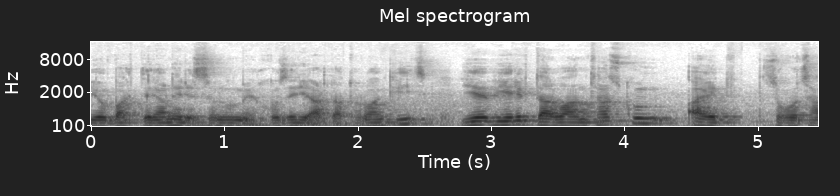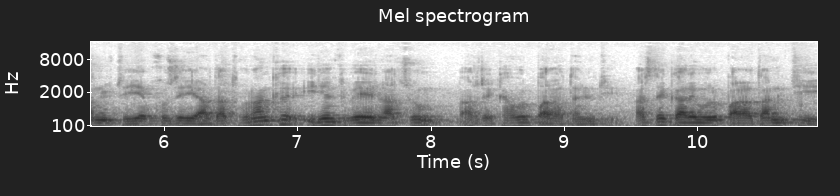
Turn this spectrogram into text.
բիոբակտերիաները սնվում են խոզերի արտաթորանքից եւ 3 տարվա ընթացքում այդ սողոցանյութը եւ խոզերի արտաթորանքը իրենք վերենացում արժեքավոր պարարտանյութի։ Այստեղ կարևորը պարարտանյութի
